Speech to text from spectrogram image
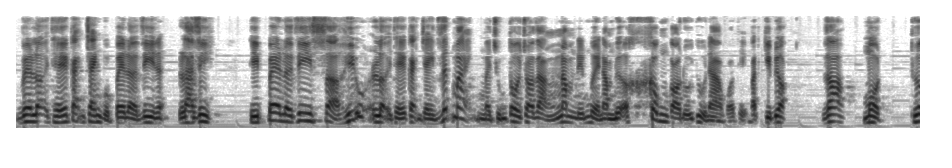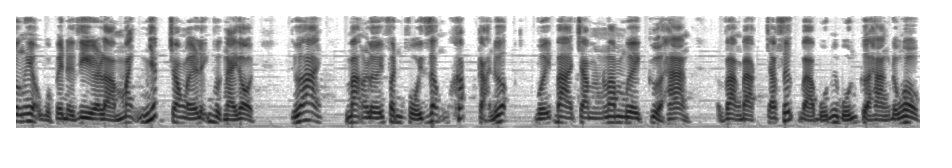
về lợi thế cạnh tranh của PLG là gì? Thì PLG sở hữu lợi thế cạnh tranh rất mạnh mà chúng tôi cho rằng 5 đến 10 năm nữa không có đối thủ nào có thể bắt kịp được. Do một thương hiệu của PNG là mạnh nhất trong cái lĩnh vực này rồi. Thứ hai, mạng lưới phân phối rộng khắp cả nước với 350 cửa hàng vàng bạc trang sức và 44 cửa hàng đồng hồ.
